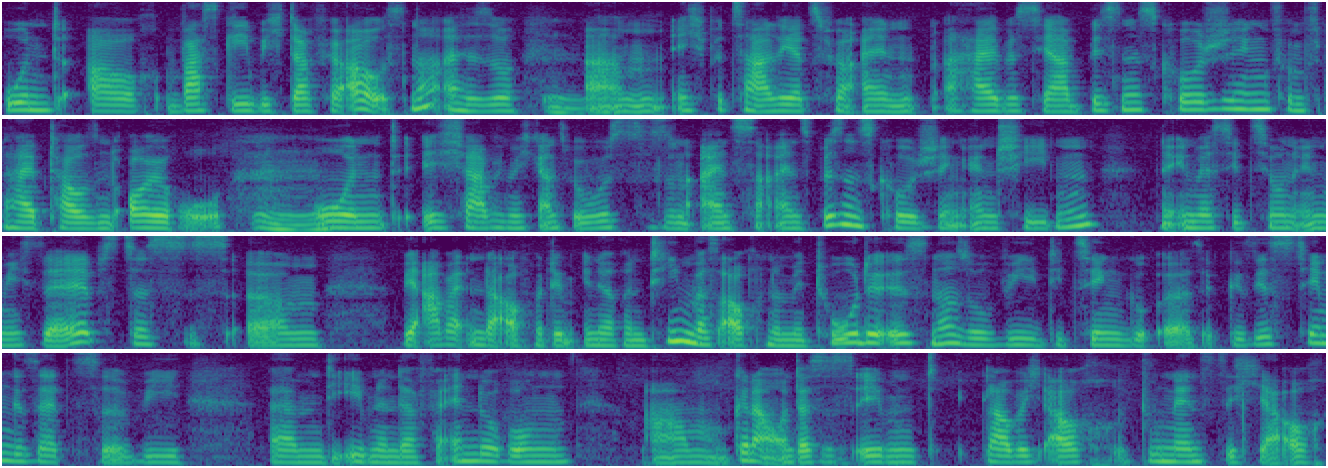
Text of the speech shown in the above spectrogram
Und auch, was gebe ich dafür aus. Ne? Also mhm. ähm, ich bezahle jetzt für ein halbes Jahr Business Coaching 5.500 Euro. Mhm. Und ich habe mich ganz bewusst für so ein 1 zu 1 Business Coaching entschieden, eine Investition in mich selbst. Das ist, ähm, wir arbeiten da auch mit dem inneren Team, was auch eine Methode ist, ne? so wie die zehn äh, Systemgesetze, wie ähm, die Ebenen der Veränderung. Ähm, genau, und das ist eben glaube ich, auch, du nennst dich ja auch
